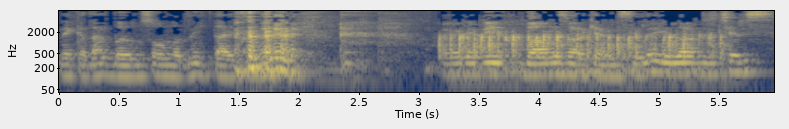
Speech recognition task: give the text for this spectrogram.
Ne kadar bağımlısı olmadığını iddia etsin. Öyle bir bağımız var kendisiyle. Yıllardır içeriz.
